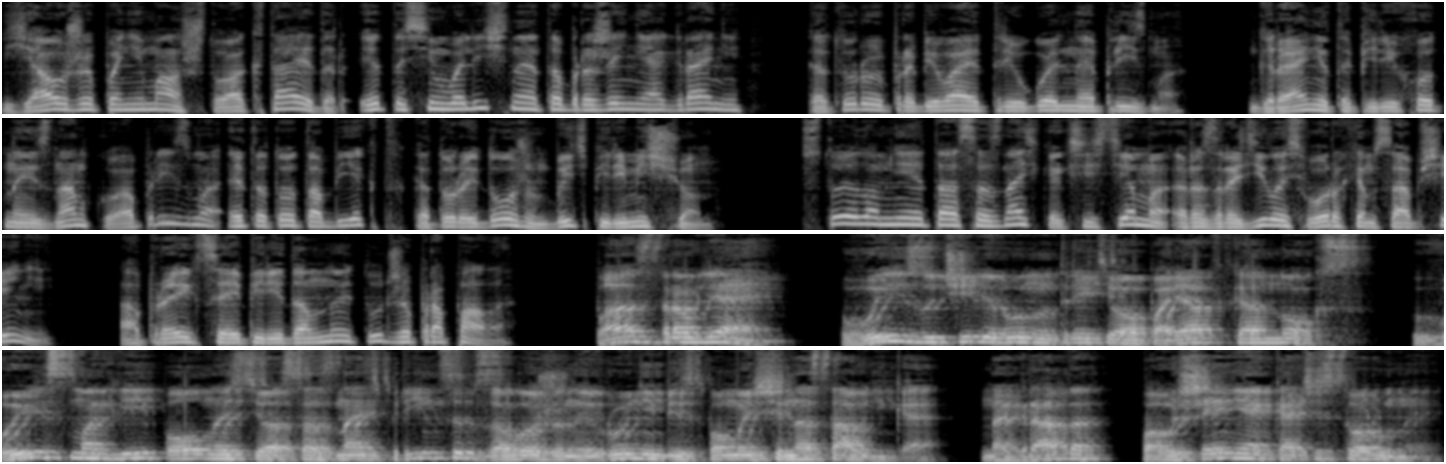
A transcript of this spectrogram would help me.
Я уже понимал, что октаэдр — это символичное отображение грани, которую пробивает треугольная призма. Грань — это переход наизнанку, а призма — это тот объект, который должен быть перемещен. Стоило мне это осознать, как система разродилась ворохом сообщений, а проекция передо мной тут же пропала. Поздравляем! Вы изучили руну третьего порядка Нокс. Вы смогли полностью осознать принцип, заложенный в руне без помощи наставника. Награда – повышение качества руны.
